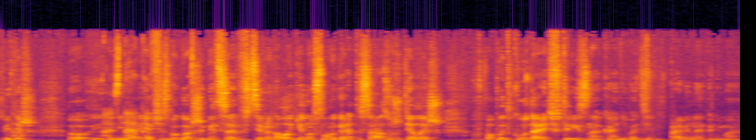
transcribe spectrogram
Видишь? И- А я, я сейчас могу ошибиться в терминологии, но, условно говоря, ты сразу же делаешь попытку ударить в три знака, а не в один. Правильно я понимаю?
